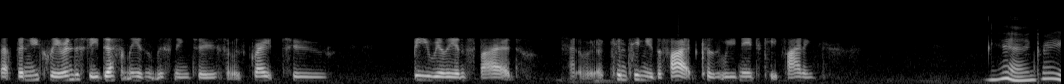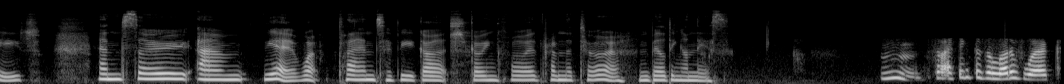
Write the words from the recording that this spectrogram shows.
that the nuclear industry definitely isn't listening to. So it was great to be really inspired and continue the fight because we need to keep fighting. Yeah, great. And so, um, yeah, what plans have you got going forward from the tour and building on this? Mm, so I think there's a lot of work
